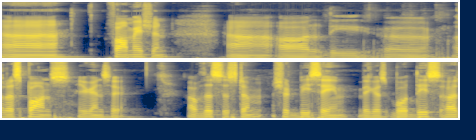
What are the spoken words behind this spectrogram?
uh, formation uh, or the uh, response you can say of the system should be same because both these are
